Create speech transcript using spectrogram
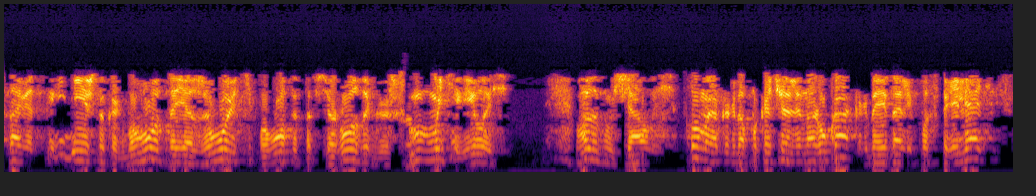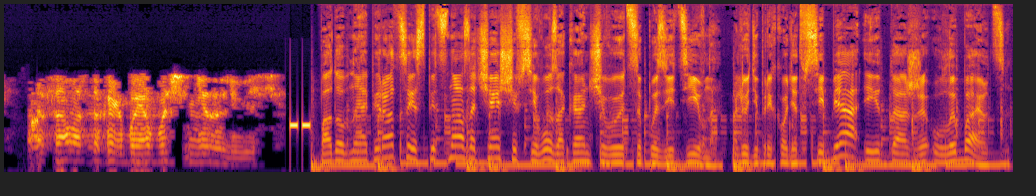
ставят перед ней, что как бы вот, да я живой, типа вот это все розыгрыш. Материлась, возмущалась. Потом ее, когда покачали на руках, когда ей дали пострелять, сказала, что как бы я больше не злюсь. Подобные операции спецназа чаще всего заканчиваются позитивно. Люди приходят в себя и даже улыбаются.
